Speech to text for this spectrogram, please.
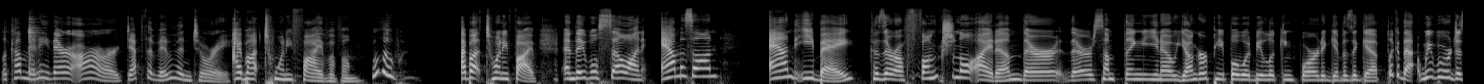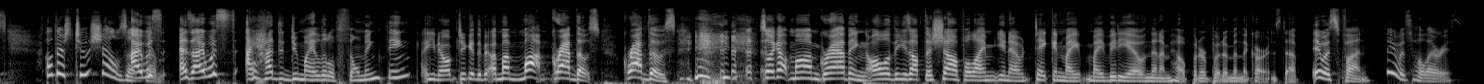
Look how many there are. Depth of inventory. I bought 25 of them. Woo! I bought 25 and they will sell on Amazon and eBay because they're a functional item. They're they're something, you know, younger people would be looking for to give as a gift. Look at that. We, we were just Oh, there's two shelves of I was them. as I was I had to do my little filming thing. You know, I'm taking the my mom, grab those, grab those. so I got mom grabbing all of these off the shelf while I'm, you know, taking my my video and then I'm helping her put them in the cart and stuff. It was fun. It was hilarious.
